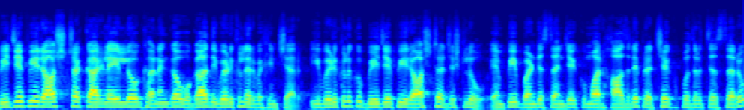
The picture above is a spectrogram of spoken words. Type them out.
బీజేపీ రాష్ట్ర కార్యాలయంలో ఘనంగా ఉగాది వేడుకలు నిర్వహించారు. ఈ వేడుకలకు బీజేపీ రాష్ట్ర అధ్యక్షులు ఎంపీ బండి సంజయ్ కుమార్ హాజరై ప్రత్యేక పూజలు చేస్తారు.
